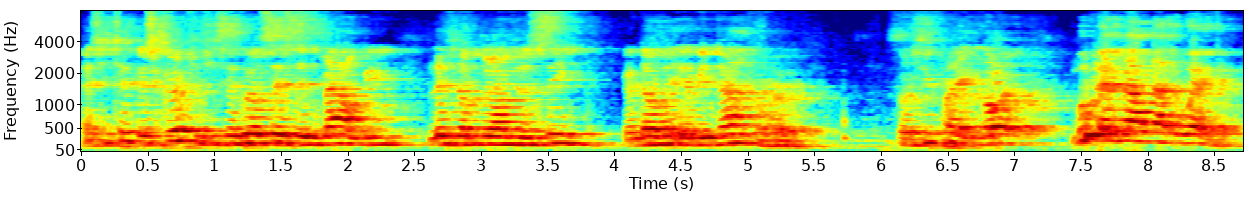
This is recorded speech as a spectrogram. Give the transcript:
And she took the scripture, she said, Whoever says this mountain be lifted up thrown to the sea, and don't it be done for her. So she prayed, Lord, move that mountain out of the way.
